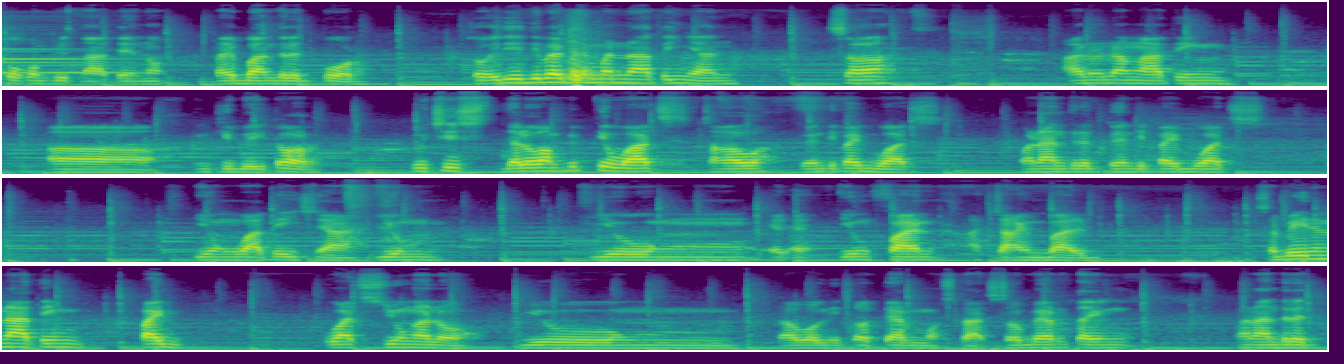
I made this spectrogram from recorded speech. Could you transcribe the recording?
i-compute natin, no? 504. So, i-divide naman natin yan sa ano ng ating uh, incubator which is 250 watts saka 25 watts 125 watts yung wattage niya yung yung yung fan at saka yung bulb sabihin na natin 5 watts yung ano, yung tawag nito thermostat. So meron tayong 130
